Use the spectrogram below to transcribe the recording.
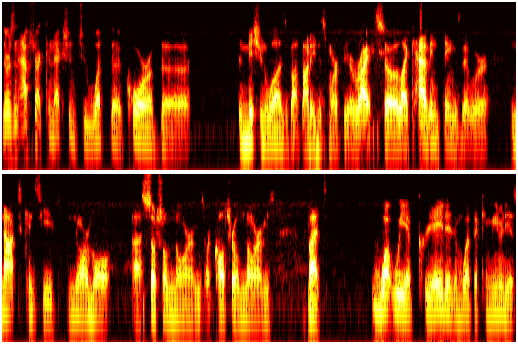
there was an abstract connection to what the core of the the mission was about body dysmorphia, right? So like having things that were not conceived normal uh, social norms or cultural norms, but what we have created and what the community has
